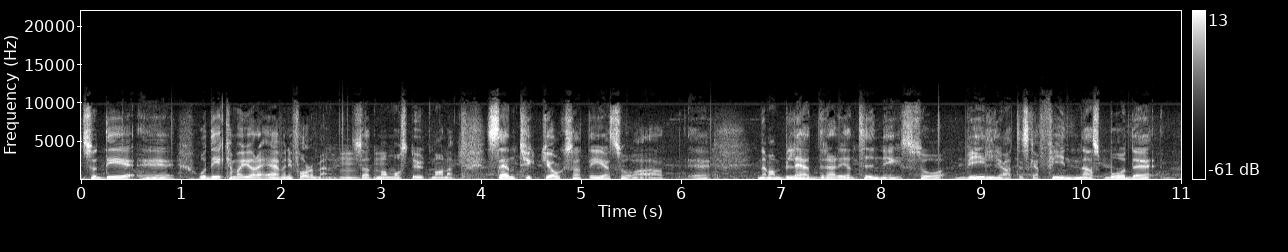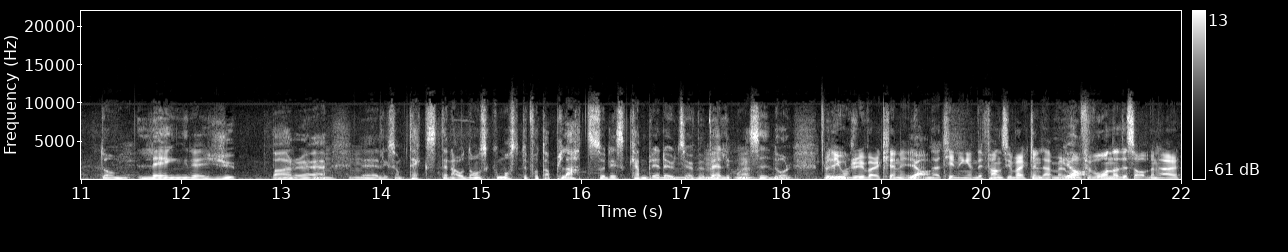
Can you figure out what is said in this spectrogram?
Så det, eh, och det kan man göra även i formen. Mm, Så att man mm. måste utmana. Sen tycker jag också att det är så att eh, när man bläddrar i en tidning så vill jag att det ska finnas både de längre, djupare Mm, mm. Eh, liksom texterna och de måste få ta plats och det kan breda ut sig Mm, över väldigt mm, många mm, sidor. mm. Men det gjorde det ju verkligen i Ja. den här tidningen. Det fanns ju verkligen där, men Ja. man förvånades av den här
